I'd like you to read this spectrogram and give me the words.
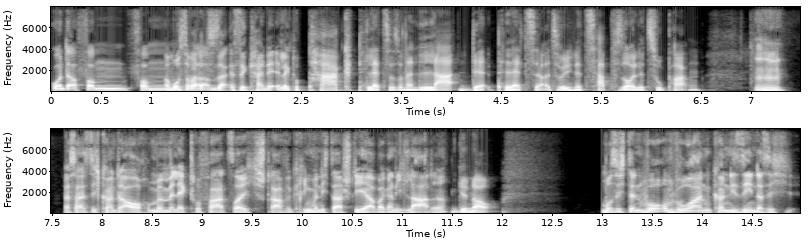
runter vom vom. Man muss aber dazu ähm, sagen, es sind keine Elektroparkplätze, sondern Ladeplätze. Also würde ich eine Zapfsäule zupacken. Mhm. Das heißt, ich könnte auch mit dem Elektrofahrzeug Strafe kriegen, wenn ich da stehe, aber gar nicht lade. Genau. Muss ich denn, wo und woran können die sehen, dass ich,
